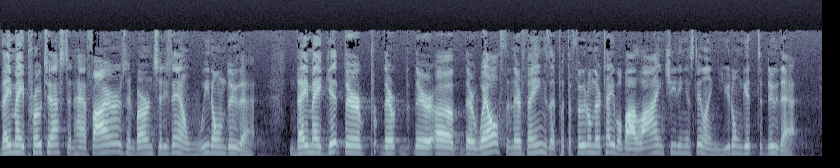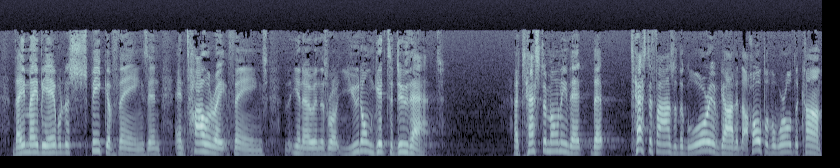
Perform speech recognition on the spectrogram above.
They may protest and have fires and burn cities down. We don't do that. They may get their, their, their, uh, their wealth and their things, they put the food on their table by lying, cheating, and stealing. You don't get to do that. They may be able to speak of things and, and tolerate things, you know, in this world. You don't get to do that. A testimony that, that testifies of the glory of God and the hope of a world to come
